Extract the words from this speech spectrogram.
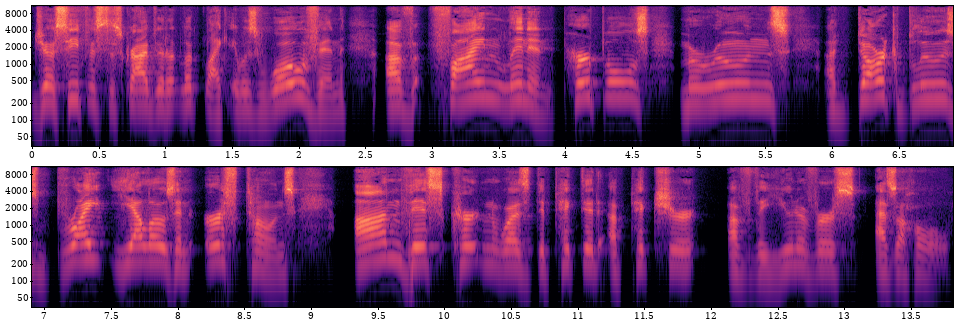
Josephus described what it looked like. It was woven of fine linen, purples, maroons, uh, dark blues, bright yellows, and earth tones. On this curtain was depicted a picture of the universe as a whole.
